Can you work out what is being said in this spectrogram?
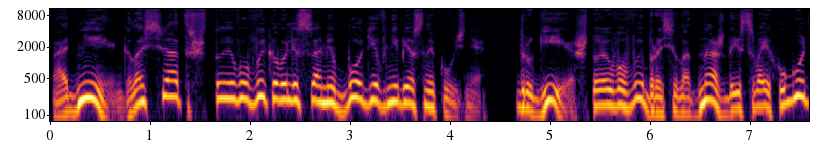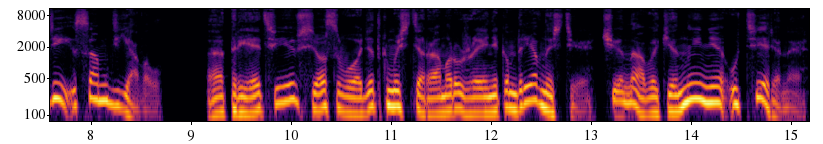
Одни гласят, что его выковали сами боги в небесной кузне. Другие, что его выбросил однажды из своих угодий сам дьявол. А третьи все сводят к мастерам-оружейникам древности, чьи навыки ныне утеряны.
